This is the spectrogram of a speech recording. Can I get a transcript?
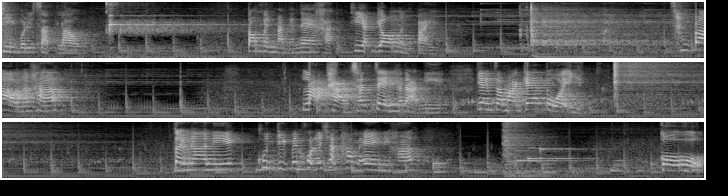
ชีบริษัทเรา ต้องเป็นมันแน่ๆค่ะ ที่ยักยอกเงินไป ฉันเปล่านะคะ หลักฐานชัดเจนขนาดนี้ ยังจะมาแก้ตัวอีก แต่งานนี้คุณกิ๊กเป็นคนให้ฉันทำเองนี่คะโกหก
